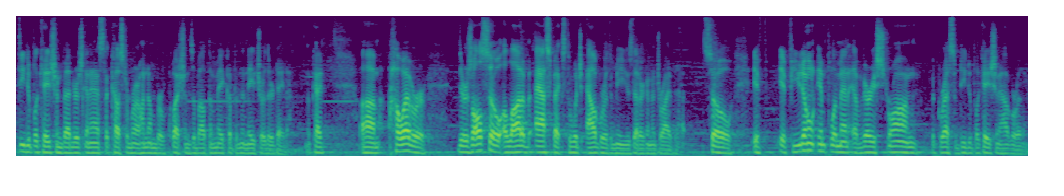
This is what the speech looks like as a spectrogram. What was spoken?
deduplication vendor is going to ask the customer a number of questions about the makeup and the nature of their data, okay? Um, however, there's also a lot of aspects to which algorithm you use that are going to drive that. So if, if you don't implement a very strong, aggressive deduplication algorithm,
